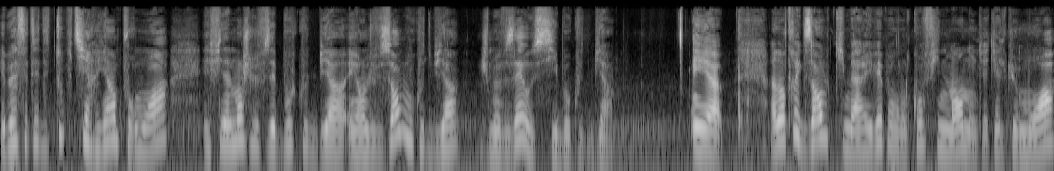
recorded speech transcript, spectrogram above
eh ben c'était des tout petits riens pour moi et finalement je lui faisais beaucoup de bien et en lui faisant beaucoup de bien, je me faisais aussi beaucoup de bien. Et euh, un autre exemple qui m'est arrivé pendant le confinement, donc il y a quelques mois,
